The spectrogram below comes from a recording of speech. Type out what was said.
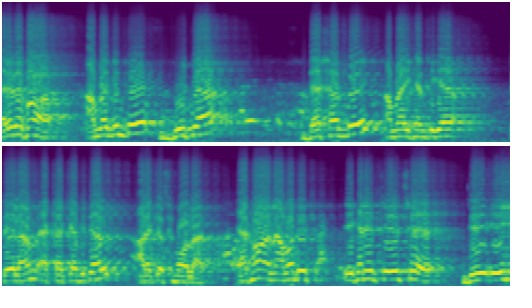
তাহলে দেখো, আমরা কিন্তু দুইটা ব্যাসার্ধই আমরা এখান থেকে পেলাম একটা ক্যাপিটাল আর একটা স্মল আর এখন আমাদের এখানে চেয়েছে যে এই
